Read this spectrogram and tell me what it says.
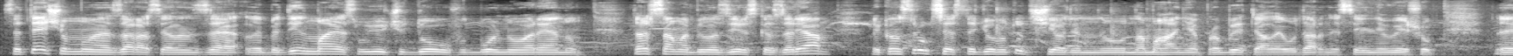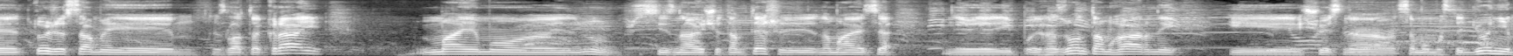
Це те, що зараз ЛНЗ Лебедин має свою чудову футбольну арену. Та ж сама Білозірська заря. Реконструкція стадіону. Тут ще один ну, намагання пробити, але удар не сильний вийшов. Е, Той же самий Златокрай. Маємо, е, ну, всі знають, що там теж е, намагаються, е, і газон там гарний, і щось на самому стадіоні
